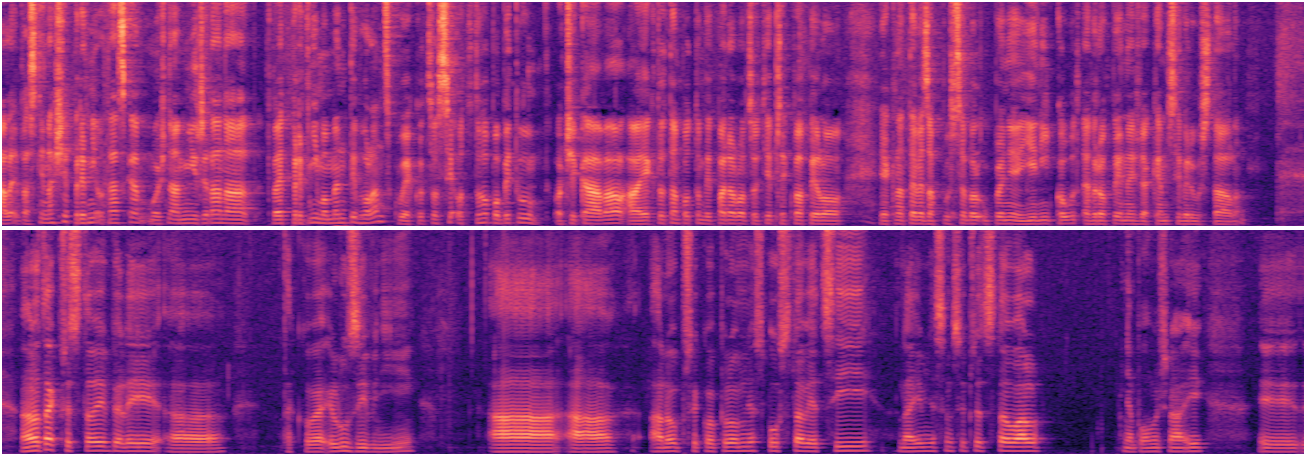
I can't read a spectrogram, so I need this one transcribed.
Ale vlastně naše první otázka možná mířila na tvoje první momenty v Holandsku, jako co si od toho pobytu očekával a jak to tam potom vypadalo, co tě překvapilo, jak na tebe zapůsobil úplně jiný kout Evropy, než v jakém si vyrůstal. Ano, tak představy byly uh, takové iluzivní a, a ano, překvapilo mě spousta věcí, naivně jsem si představoval, nebo možná i, i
